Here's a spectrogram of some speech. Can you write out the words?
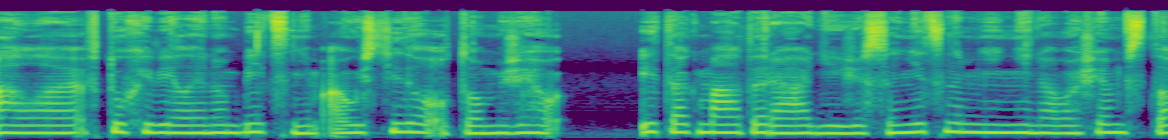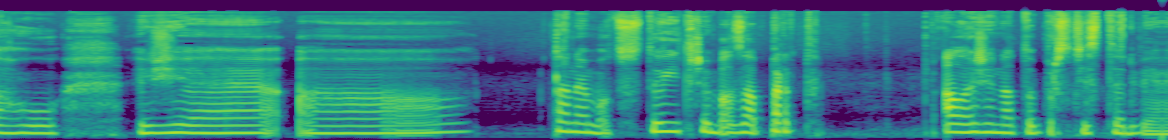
Ale v tu chvíli jenom být s ním a ujistit ho o tom, že ho i tak máte rádi, že se nic nemění na vašem vztahu, že uh, ta nemoc stojí třeba za prd, ale že na to prostě jste dvě.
